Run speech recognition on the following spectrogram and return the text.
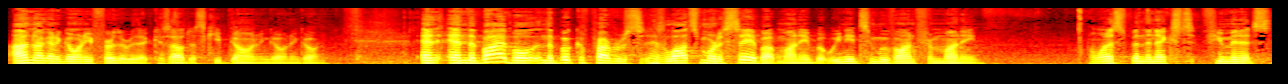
I'm not going to go any further with it because I'll just keep going and going and going. And, and the Bible, in the book of Proverbs, has lots more to say about money, but we need to move on from money. I want to spend the next few minutes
